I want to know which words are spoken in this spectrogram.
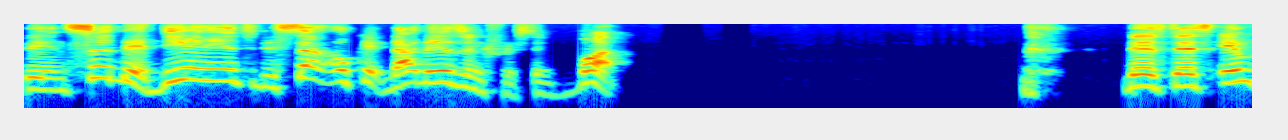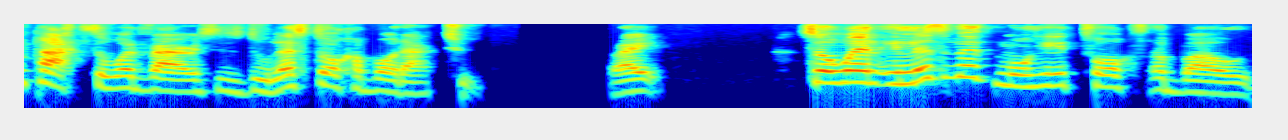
they insert their DNA into the cell. Okay, that is interesting. But there's there's impacts to what viruses do. Let's talk about that too, right? So when Elizabeth Moje talks about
